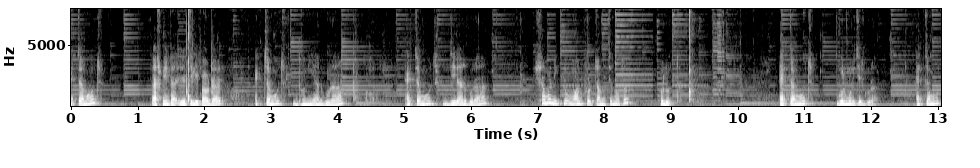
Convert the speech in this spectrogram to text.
এক চামচ কাশ্মীর চিলি পাউডার, এক চামচ ধনিয়ার গুঁড়া, এক চামচ জিরার গুঁড়া, সামান্য একটু ওয়ান ফোর চামচের মতো হলুদ। এক চামচ গোলমরিচের গুঁড়া, এক চামচ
